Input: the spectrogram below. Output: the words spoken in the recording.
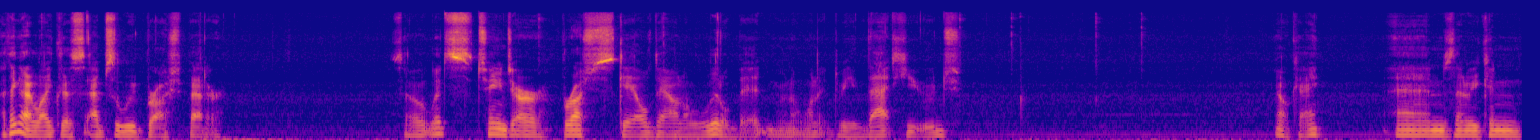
I think I like this absolute brush better. So let's change our brush scale down a little bit. We don't want it to be that huge. Okay. And then we can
